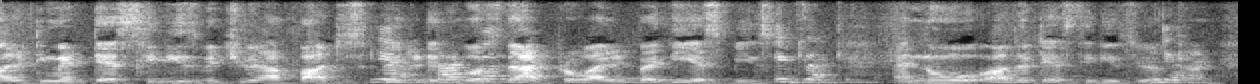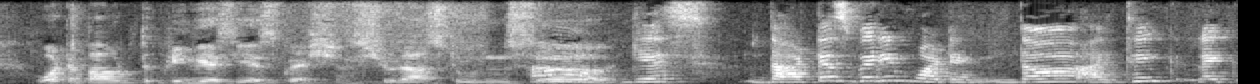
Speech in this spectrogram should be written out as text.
ultimate test series which you have participated Yeah, in was, was- that provided by the SB Institute Exactly. and no other test series you have Yeah. joined. What about the previous year's questions? Should our students? Uh, Uh, yes, that is very important. The I think like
